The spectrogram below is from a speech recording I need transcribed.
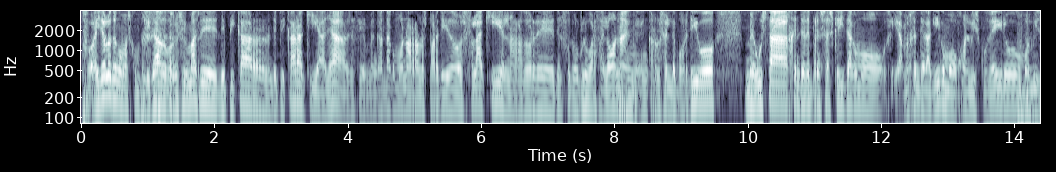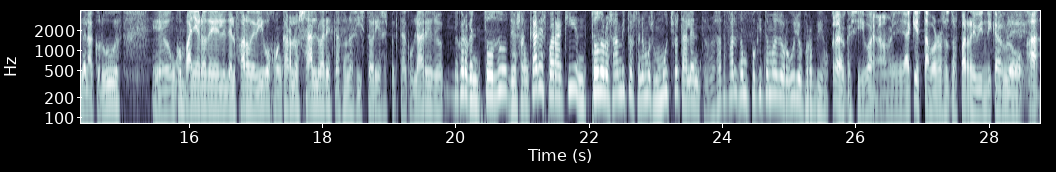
pf, ahí yo lo tengo más complicado, porque soy más de, de picar de picar aquí y allá. Es decir, me encanta cómo narra los partidos Flaky, el narrador de- del Fútbol Club Barcelona, en, Ujú. en Carrusel Deportivo. Me gusta gente de prensa escrita, como y además gente de aquí, como Juan Luis Cudeiro, como Ujú. Luis de la Cruz, eh, un compañero del, del Faro de Vigo, Juan Carlos Álvarez, que hace unas historias espectaculares. Yo, yo creo que en todo, de Osancares para aquí, en todos los ámbitos, tenemos mucho talento. Nos hace falta un poquito más de orgullo propio. Claro que sí. Bueno, hombre, aquí estamos nosotros para reivindicarlo a-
